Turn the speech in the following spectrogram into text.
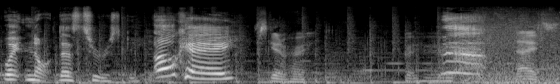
No. Wait, no, that's too risky. Okay. Just get him, hurry. Hurry, hurry, hurry. nice.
